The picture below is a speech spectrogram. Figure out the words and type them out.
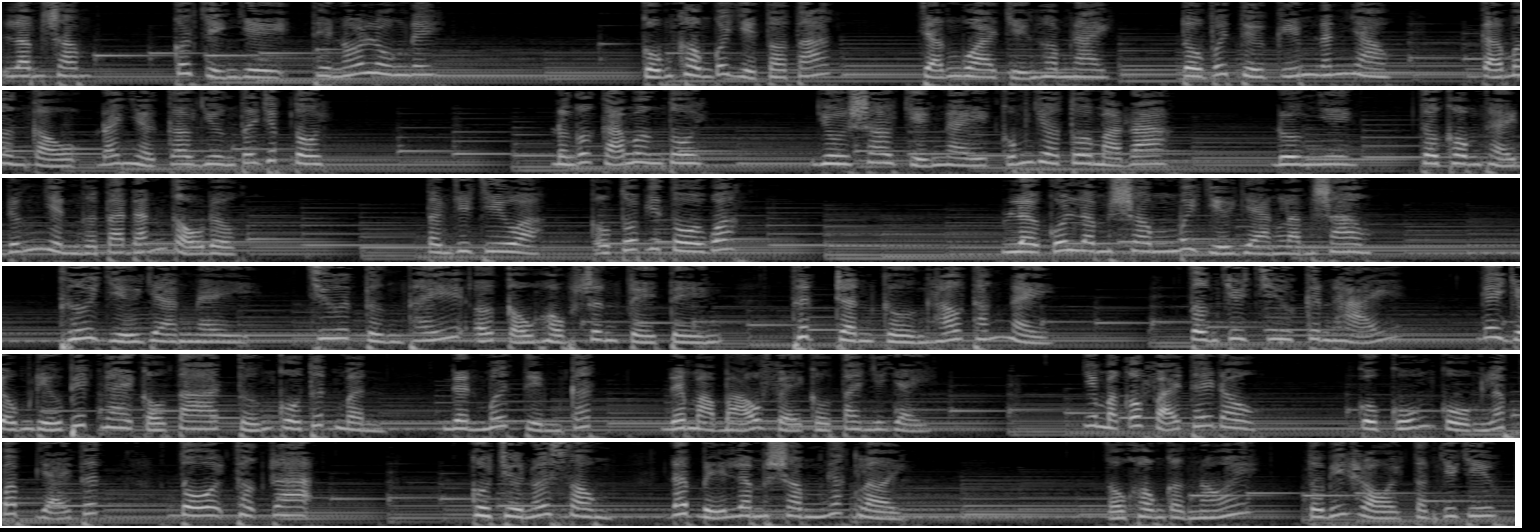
Lâm Sâm, có chuyện gì thì nói luôn đi. Cũng không có gì to tát, chẳng qua chuyện hôm nay tôi với Tiêu Kiếm đánh nhau. Cảm ơn cậu đã nhờ Cao Dương tới giúp tôi. Đừng có cảm ơn tôi, dù sao chuyện này cũng do tôi mà ra. đương nhiên tôi không thể đứng nhìn người ta đánh cậu được. Tần Chi Chiêu à, cậu tốt với tôi quá. Lời của Lâm Sâm mới dịu dàng làm sao? Thứ dịu dàng này chưa từng thấy ở cậu học sinh tùy tiện, thích tranh cường háo thắng này. Tần Chiêu Chiêu kinh hãi, nghe giọng điệu biết ngay cậu ta tưởng cô thích mình, nên mới tìm cách để mà bảo vệ cậu ta như vậy. Nhưng mà có phải thế đâu? Cô cuốn cuồng lắp bắp giải thích. Tôi thật ra, cô chưa nói xong đã bị lâm sâm ngắt lời cậu không cần nói tôi biết rồi tần chiêu chiêu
